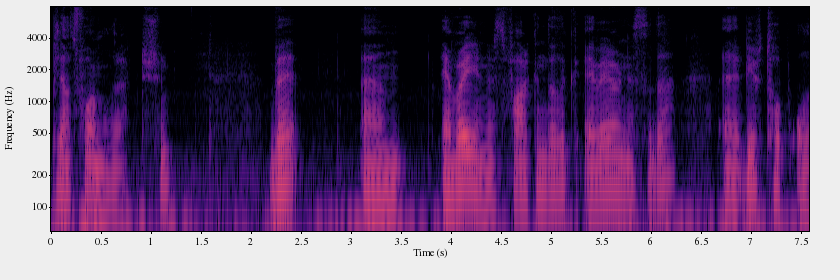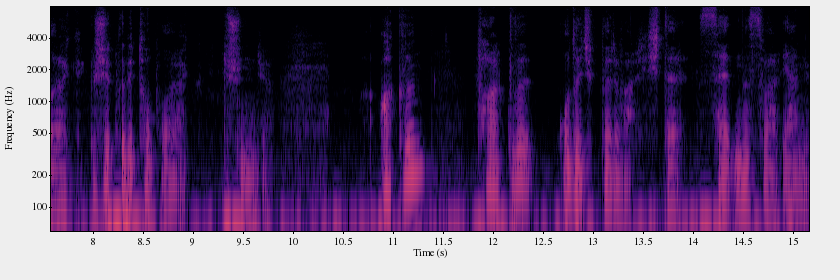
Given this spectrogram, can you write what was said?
platform olarak düşün ve um, awareness farkındalık awareness'ı da e, bir top olarak ışıklı bir top olarak düşün diyor. Aklın farklı odacıkları var. İşte sadness var yani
